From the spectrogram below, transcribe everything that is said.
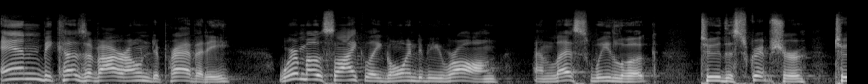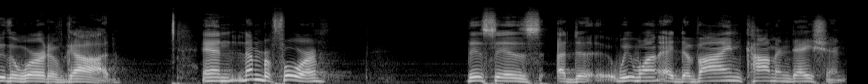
and because of our own depravity, we're most likely going to be wrong unless we look to the Scripture, to the Word of God. And number four, this is a we want a divine commendation.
